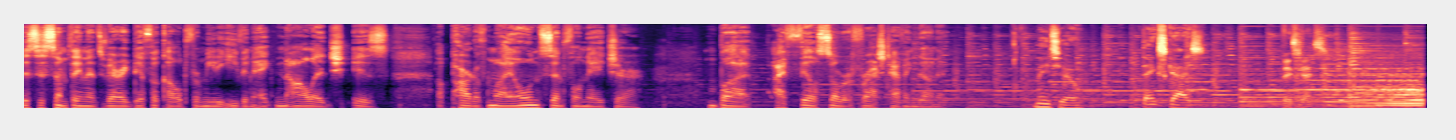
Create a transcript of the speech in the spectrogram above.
This is something that's very difficult for me to even acknowledge is a part of my own sinful nature. But I feel so refreshed having done it. Me too. Thanks, guys. Thanks, guys.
